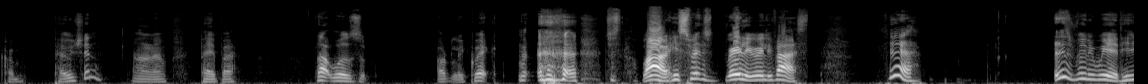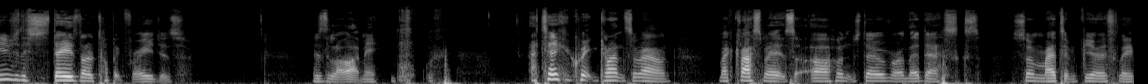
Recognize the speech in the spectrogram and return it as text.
Composition? I don't know. Paper. That was oddly quick. Just wow, he switched really, really fast. Yeah, it is really weird. He usually stays on a topic for ages. He's a lot like me. I take a quick glance around. My classmates are hunched over on their desks, some writing furiously,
